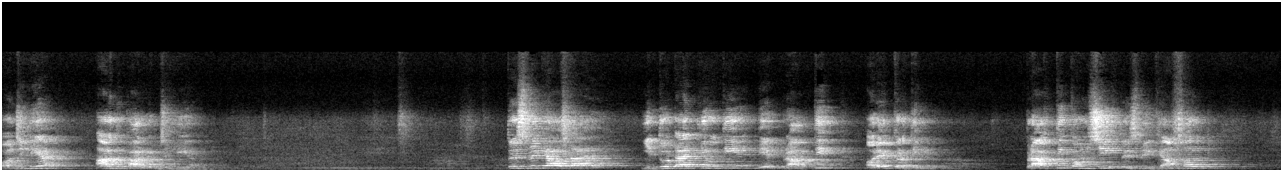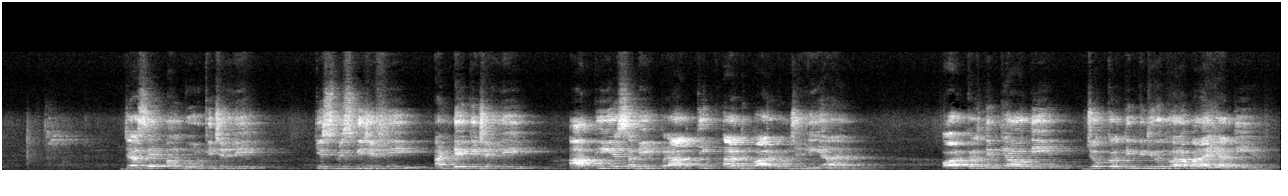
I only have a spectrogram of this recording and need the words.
कौन झिल्लियाँ? अर्ध पारगम झिल्लियाँ। तो इसमें क्या होता है? ये दो टाइप की होती है, एक प्राप्तिक और एक कृत्रिम प्राप्तिक कौन सी? तो इसमें एग्ज़ाम्पल जैसे अंगूर की झिल्ली किशमिश की झिल्ली, अंडे की झिल्ली, आपकी ये सभी प्राकृतिक अर्धपारगम झिल्लियाँ हैं। और कृत्रिम क्या होती है? जो कृत्रिम विधियों द्वारा बनाई जाती है।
